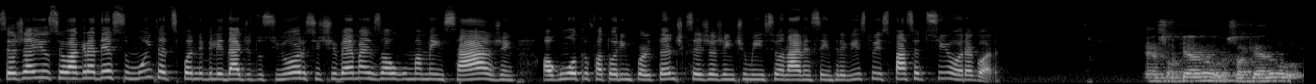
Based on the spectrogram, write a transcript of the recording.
Seu Jailson, eu agradeço muito a disponibilidade do senhor. Se tiver mais alguma mensagem, algum outro fator importante que seja a gente mencionar nessa entrevista, o espaço é do senhor agora. É, só quero, só quero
